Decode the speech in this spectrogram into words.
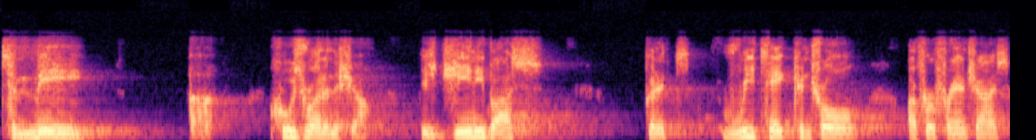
to me, uh, who's running the show? Is Jeanie Buss going to retake control of her franchise,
